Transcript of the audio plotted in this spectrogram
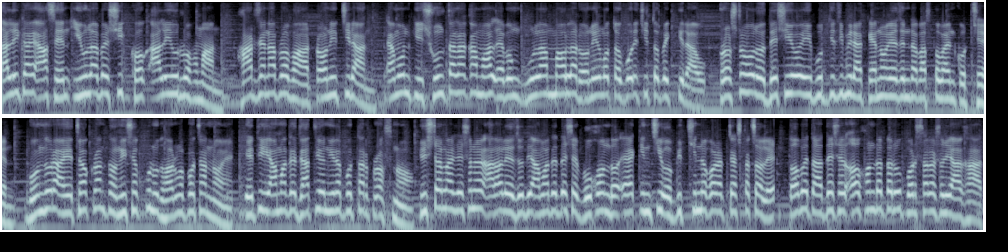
তালিকায় আছেন ইউলাবের শিক্ষক আলিউর রহমান, হারজানা প্রভা টনি চিরান, এমনকি সুলতানা কামাল এবং গুলাম মাওলা রনির মতো পরিচিত ব্যক্তিরাও। প্রশ্ন হলো, দেশীয় এই বুদ্ধিজীবীরা কেন এজেন্ডা বাস্তবায়ন করছেন? বন্ধুরা এই চক্রান্ত নিছক কোনো ধর্মপ্রচার নয়। এটি আমাদের জাতীয় নিরাপত্তার প্রশ্ন। খ্রিস্টানাইজেশনের আড়ালে যদি আমাদের দেশের ভূখণ্ড এক ইঞ্চিও বিচ্ছিন্ন করার চেষ্টা চলে, তবে তা দেশের অখণ্ডতার উপর সরাসরি আঘাত।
